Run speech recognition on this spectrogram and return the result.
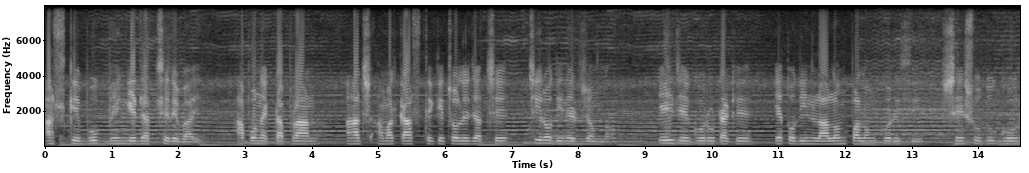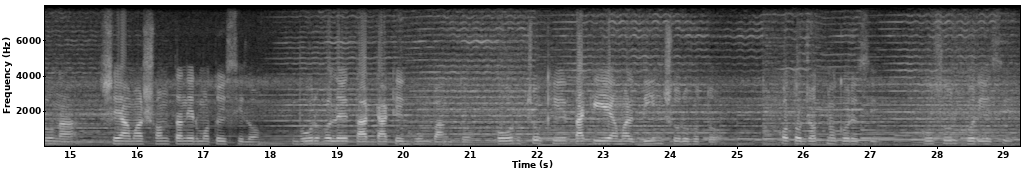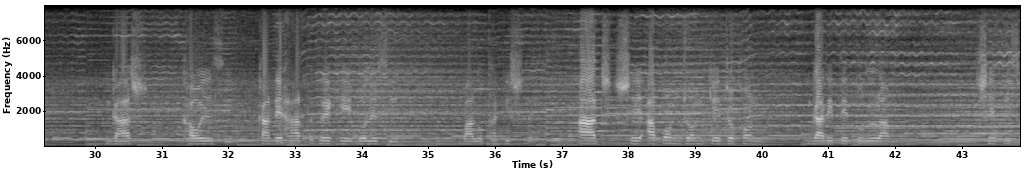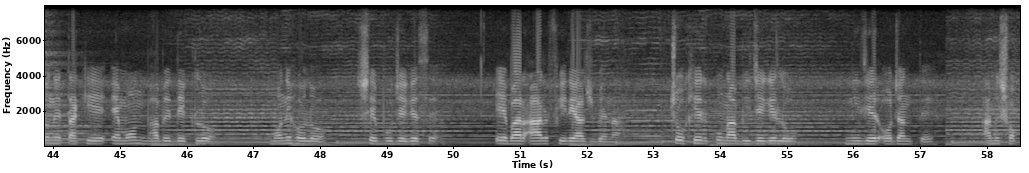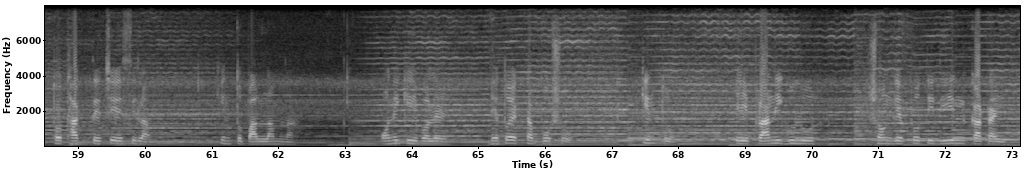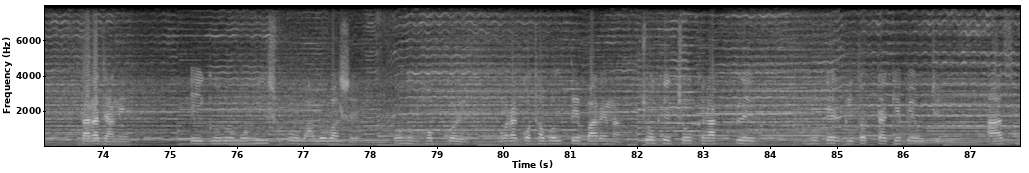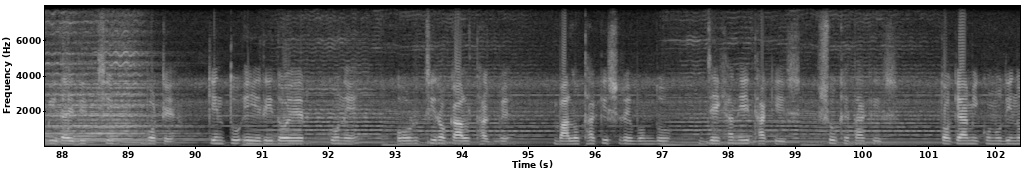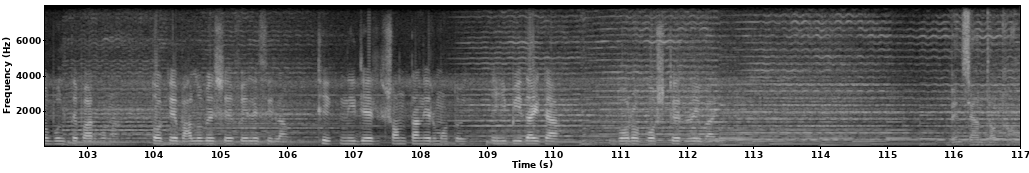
আজকে বুক ভেঙে যাচ্ছে রে ভাই। আপন একটা প্রাণ আজ আমার কাছ থেকে চলে যাচ্ছে চিরদিনের জন্য। এই যে গরুটাকে এতদিন লালন পালন করেছি, সে শুধু গরু না, সে আমার সন্তানের মতোই ছিল। ভোর হলে তার ডাকে ঘুম ভাঙত। ওর চোখে তাকিয়ে আমার দিন শুরু হতো। কত যত্ন করেছি, গোসল করিয়েছি। ঘাস খাওয়াইছি, কাঁধে হাত রেখে বলেছি, ভালো থাকিস রে। আজ সে আপন জনকে যখন গাড়িতে তুললাম, সে পিছনে তাকিয়ে এমন ভাবে দেখল, মনে হলো সে বুঝে গেছে, এবার আর ফিরে আসবে না। চোখের কোনা ভিজে গেল নিজের অজান্তে। আমি শক্ত থাকতে চেয়েছিলাম, কিন্তু পারলাম না। অনেকেই বলে এত একটা পশু। কিন্তু এই প্রাণীগুলোর সঙ্গে প্রতিদিন কাটাই। তারা জানে, এই গরু মহিষ ও ভালোবাসে, অনুভব করে। ওরা কথা বলতে পারে না। চোখে চোখ রাখলে বুকের ভিতরটা কেঁপে ওঠে। আজ বিদায় দিচ্ছি বটে, কিন্তু এই হৃদয়ের কোণে ওর চিরকাল থাকবে। ভালো থাকিস রে বন্ধু, যেখানেই থাকিস, সুখে থাকিস। তোকে আমি কোনোদিনও বলতে পারব না, তোকে ভালোবেসে ফেলেছিলাম, ঠিক নিজের সন্তানের মতোই। এই বিদায়টা বড় কষ্টের রে ভাই। Bensound.com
